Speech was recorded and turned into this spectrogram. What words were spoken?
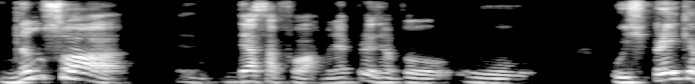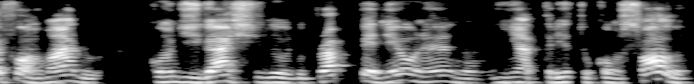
não só dessa forma, né? Por exemplo, o, o spray que é formado com o desgaste do, do próprio pneu, né, em atrito com o solo,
